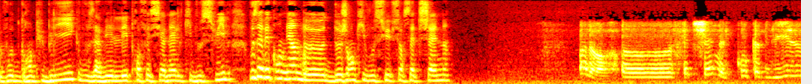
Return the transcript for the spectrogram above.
votre grand public, vous avez les professionnels qui vous suivent. Vous avez combien de, de gens qui vous suivent sur cette chaîne? Alors, euh, cette chaîne, elle comptabilise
